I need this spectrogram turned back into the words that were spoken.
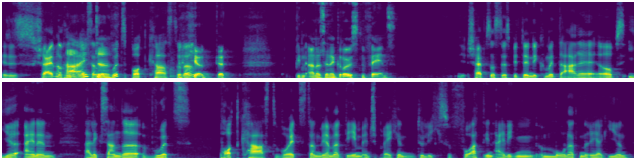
Ja, das schreit noch ein. Alexander Wurz-Podcast, oder? Ja, der, bin einer seiner größten Fans. Schreibt uns das bitte in die Kommentare, ob ihr einen Alexander Wurz Podcast wollt, dann werden wir dementsprechend natürlich sofort in einigen Monaten reagieren,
